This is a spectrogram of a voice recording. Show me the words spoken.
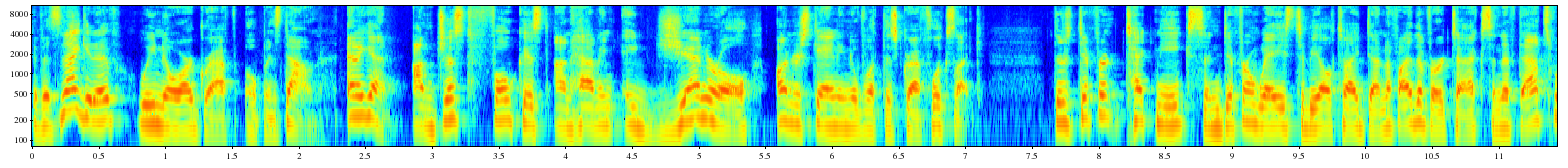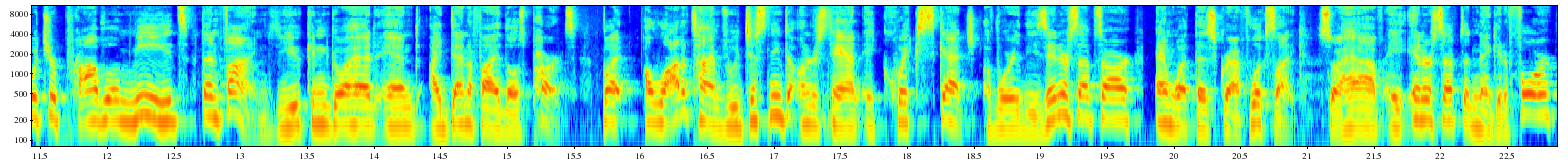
If it's negative, we know our graph opens down. And again, I'm just focused on having a general understanding of what this graph looks like there's different techniques and different ways to be able to identify the vertex. And if that's what your problem needs, then fine. You can go ahead and identify those parts. But a lot of times we just need to understand a quick sketch of where these intercepts are and what this graph looks like. So I have a intercept at negative four,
